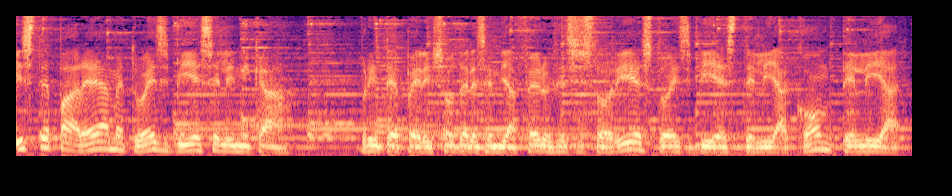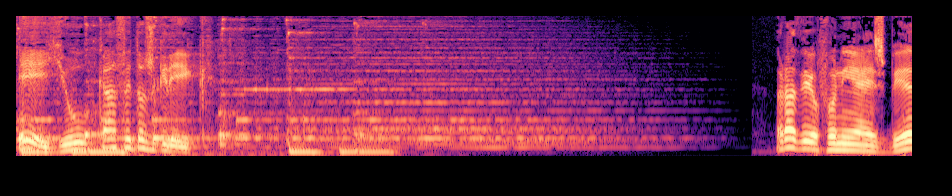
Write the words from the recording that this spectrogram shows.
Είστε παρέα με το SBS Ελληνικά. Βρείτε περισσότερες ενδιαφέρουσες ιστορίες στο sbs.com.au κάθετος Greek. Ραδιοφωνία SBS,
